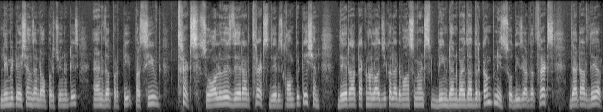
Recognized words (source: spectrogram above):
limitations and opportunities and the perceived threats. So, always there are threats, there is competition, there are technological advancements being done by the other companies. So, these are the threats that are there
